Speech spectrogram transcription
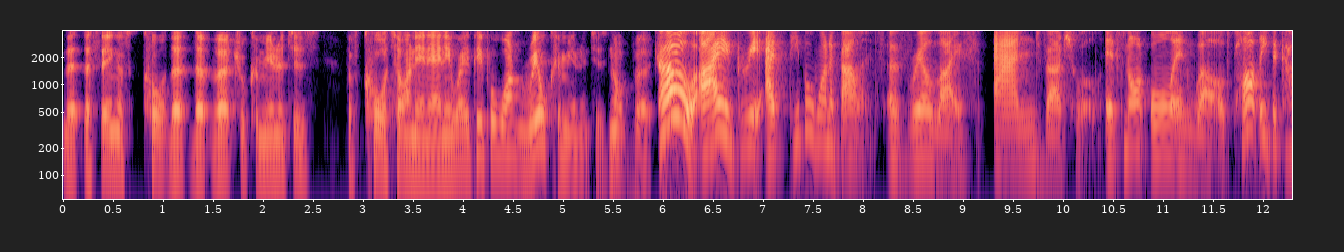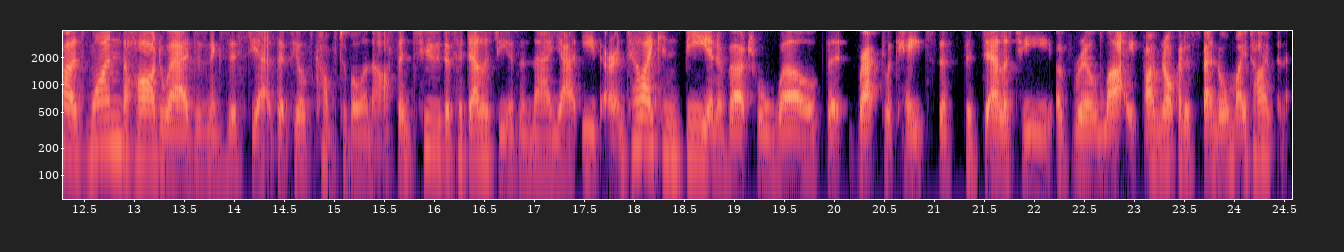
that the thing has caught that, that virtual communities have caught on in any way. People want real communities, not virtual. Oh, I agree. I, people want a balance of real life and virtual. It's not all in world, partly because one, the hardware doesn't exist yet that feels comfortable enough. And two, the fidelity isn't there yet either. Until I can be in a virtual world that replicates the fidelity of real life, I'm not going to spend all my time in it.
